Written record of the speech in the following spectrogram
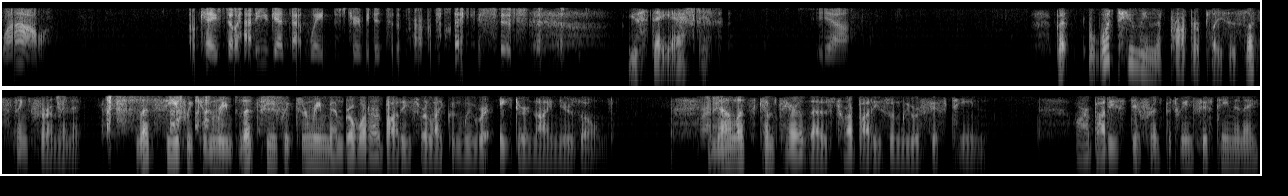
Wow. Okay, so how do you get that weight distributed to the proper places? you stay active. Yeah. But what do you mean the proper places? Let's think for a minute. Let's see if we can re- let's see if we can remember what our bodies were like when we were 8 or 9 years old. Right. And now let's compare those to our bodies when we were 15. Are our bodies different between 15 and 8?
